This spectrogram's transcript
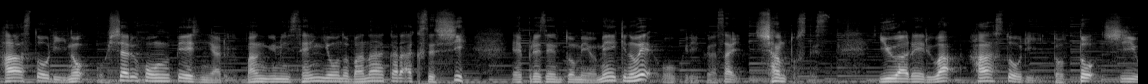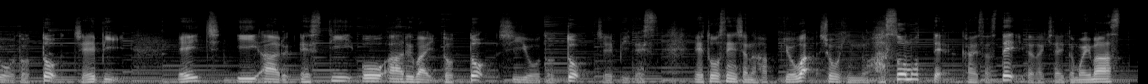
ハーストーリーのオフィシャルホームページにある番組専用のバナーからアクセスし、えープレゼント名を明記の上お送りください。シャントスです URL は herstory.co.jp herstory.co.jp です、えー当選者の発表は商品の発送をもって返させていただきたいと思います。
